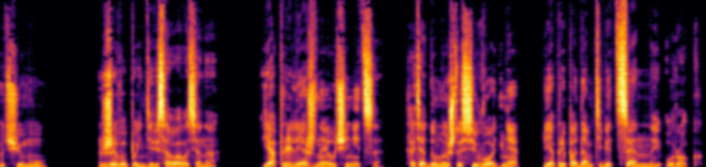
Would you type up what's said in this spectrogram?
«Почему?» — живо поинтересовалась она. «Я прилежная ученица, хотя думаю, что сегодня я преподам тебе ценный урок.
